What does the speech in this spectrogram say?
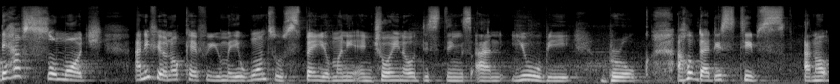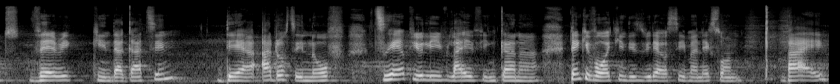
they have so much and if you're not careful you may want to spend your money enjoying all these things and you will be broke i hope that these tips are not very kindergarten they are adult enough to help you live life in Ghana. Thank you for watching this video. I'll see you in my next one. Bye.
